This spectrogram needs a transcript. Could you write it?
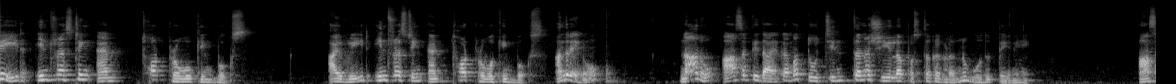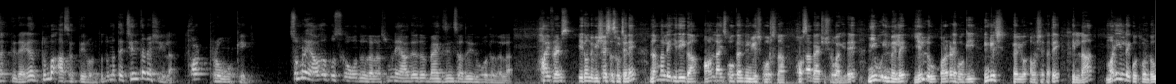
read interesting and thought provoking books I read interesting and thought provoking books ಅಂದ್ರೇನು ನಾನು ಆಸಕ್ತಿದಾಯಕ ಮತ್ತು ಚಿಂತನಶೀಲ ಪುಸ್ತಕಗಳನ್ನು ಓದುತ್ತೇನೆ. ಆಸಕ್ತಿದಾಯಕ ತುಂಬ ಆಸಕ್ತಿ ಇರುವಂಥದ್ದು. ಮತ್ತು ಚಿಂತನಶೀಲ ಥಾಟ್ ಪ್ರೊವೋಕಿಂಗ್ ಸುಮ್ಮನೆ ಯಾವುದೋ ಪುಸ್ತಕ ಓದೋದಲ್ಲ ಸುಮ್ಮನೆ ಯಾವುದಾದ್ರು ಮ್ಯಾಗಝಿನ್ಸ್ ಅದು ಇದು ಓದೋದಲ್ಲ. ಹಾಯ್ ಫ್ರೆಂಡ್ಸ್ ಇದೊಂದು ವಿಶೇಷ ಸೂಚನೆ. ನಮ್ಮಲ್ಲಿ ಇದೀಗ ಆನ್ಲೈನ್ ಸ್ಪೋಕನ್ ಇಂಗ್ಲಿಷ್ ಕೋರ್ಸ್ನ ಹೊಸ ಬ್ಯಾಚ್ ಶುರುವಾಗಿದೆ. ನೀವು ಮೇಲೆ ಎಲ್ಲೂ ಹೊರಗಡೆ ಹೋಗಿ ಇಂಗ್ಲಿಷ್ ಕಲಿಯುವ ಅವಶ್ಯಕತೆ ಇಲ್ಲ. ಮನೆಯಲ್ಲೇ ಕೂತ್ಕೊಂಡು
